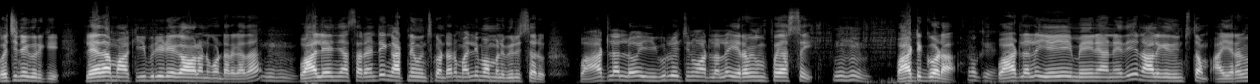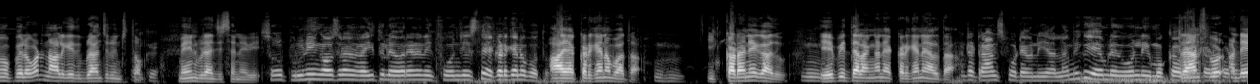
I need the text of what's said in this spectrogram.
వచ్చిన ఇగురికి. లేదా మాకు ఈ బ్రీడే కావాలనుకుంటారు కదా. వాళ్ళు ఏం చేస్తారంటే ఇంక అట్నే ఉంచుకుంటారు. మళ్ళీ మమ్మల్ని పిలుస్తారు. వాటిలలో ఇగురు వచ్చిన వాటిలలో ఇరవై ముప్పై వస్తాయి. వాటికి కూడా. వాటిలలో ఏ ఏ మెయిన్ అనేది నాలుగైదు ఉంచుతాం. ఆ ఇరవై ముప్పైలో కూడా నాలుగైదు బ్రాంచ్లు ఉంచుతాం. మెయిన్ బ్రాంచెస్ అనేవి. సో ప్రూనింగ్ అవసరమైన రైతులు ఎవరైనా నీకు ఫోన్ చేస్తే ఎక్కడికైనా పోతావు? ఆ ఎక్కడికైనా పోతా. ఇక్కడనే కాదు. ఏపీ తెలంగాణ ఎక్కడికైనా వెళ్తా. అంటే ట్రాన్స్పోర్ట్ ఏమైనా ఇవ్వాలా మీకు? ఏం లేదు ఓన్లీ మొక్క ట్రాన్స్పోర్ట్ అంటే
